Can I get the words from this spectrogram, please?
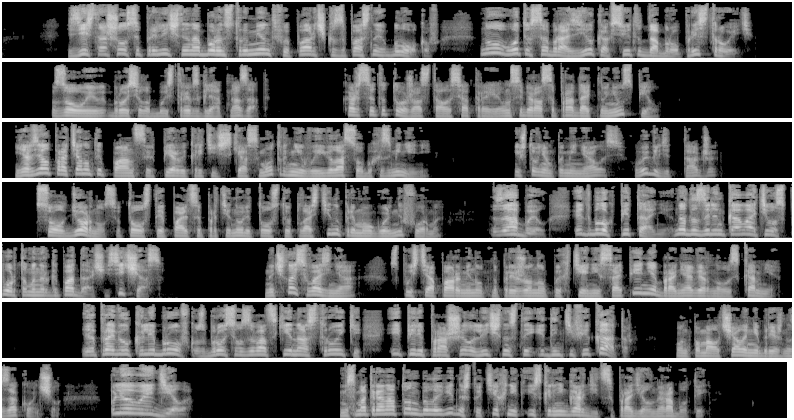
Здесь нашелся приличный набор инструментов и парочка запасных блоков. Ну, вот и сообразил, как все это добро пристроить. Зоуи бросила быстрый взгляд назад. Кажется, это тоже осталось от Рэя. Он собирался продать, но не успел. Я взял протянутый панцирь. Первый критический осмотр не выявил особых изменений. И что в нем поменялось? Выглядит так же. Сол дернулся, толстые пальцы протянули толстую пластину прямоугольной формы. «Забыл. Это блок питания. Надо залинковать его с портом энергоподачи. Сейчас». Началась возня. Спустя пару минут напряженного пыхтения и сопения броня вернулась ко мне. Я провел калибровку, сбросил заводские настройки и перепрошил личностный идентификатор. Он помолчал и небрежно закончил. Плевое дело. Несмотря на тон, было видно, что техник искренне гордится проделанной работой.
